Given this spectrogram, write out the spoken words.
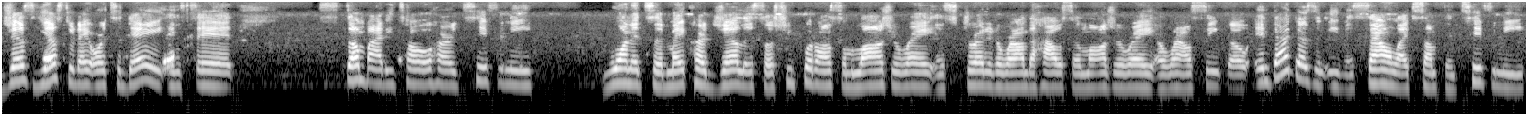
just yesterday or today and said somebody told her Tiffany wanted to make her jealous, so she put on some lingerie and strutted around the house in lingerie around Cinco. And that doesn't even sound like something Tiffany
